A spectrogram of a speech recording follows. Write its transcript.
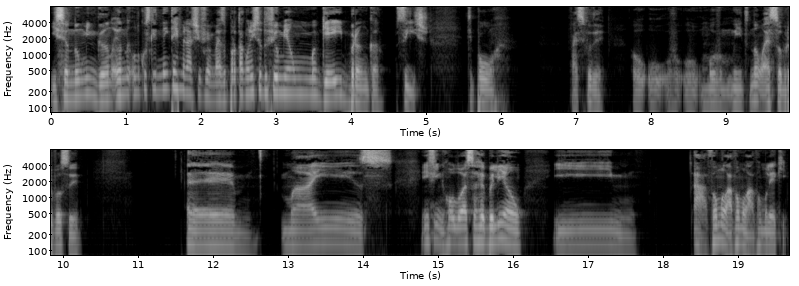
E se eu não me engano, eu não, consegui nem terminar esse filme, mas o protagonista do filme é uma gay branca, cis. Tipo, vai se fuder. O, o, o, o movimento não é sobre você. É, mas, enfim, rolou essa rebelião. E. Ah, vamos lá, vamos lá, vamos ler aqui.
